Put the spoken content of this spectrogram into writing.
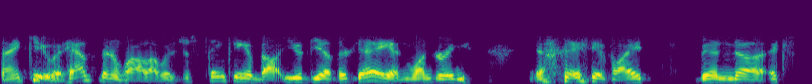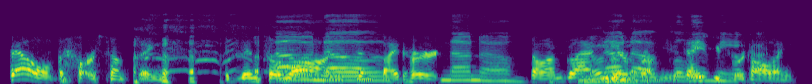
thank you. It has been a while. I was just thinking about you the other day and wondering if I'd been uh, expelled or something. It's been so Oh, long no. since I'd heard. No, no. So I'm glad No, to no, hear no, from you. believe Thank me. you for calling.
